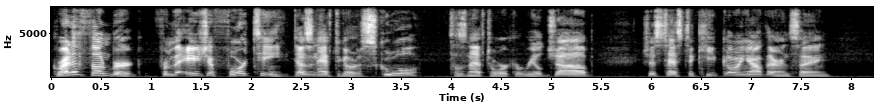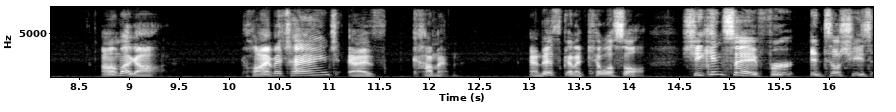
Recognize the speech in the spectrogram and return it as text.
Greta Thunberg, from the age of 14, doesn't have to go to school, doesn't have to work a real job, just has to keep going out there and saying, oh my God, climate change is coming and it's going to kill us all. She can say for until she's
